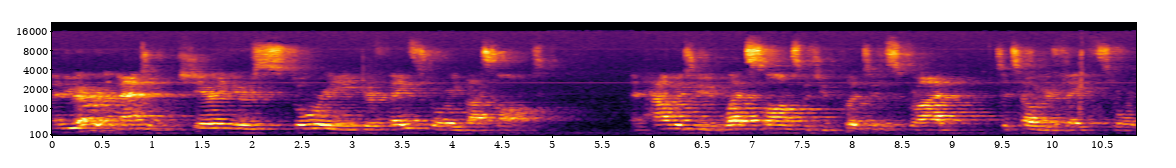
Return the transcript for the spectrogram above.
Have you ever imagined sharing your story, your faith story, by songs? And how would you, what songs would you put to describe, to tell your faith story,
